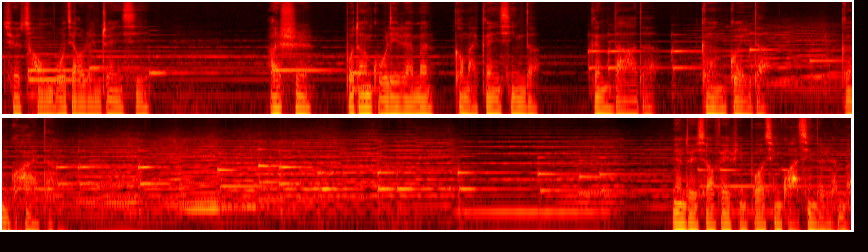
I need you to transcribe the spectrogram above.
却从不叫人珍惜。而是不断鼓励人们购买更新的、更大的、更贵的、更快的。面对消费品薄情寡性的人们，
